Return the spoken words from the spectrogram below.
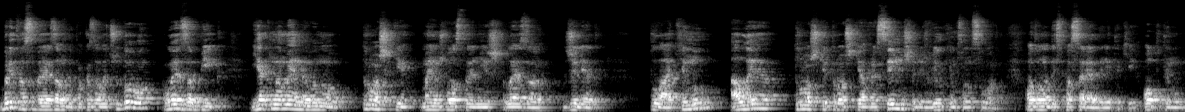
Бритва себе, як завжди, показала чудово. Лезо бік, як на мене, воно трошки менш гостре, ніж лезо Gillette Platinum, але трошки-трошки агресивніше, ніж Wilkinson Sword. От воно десь посередині такий оптимум.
